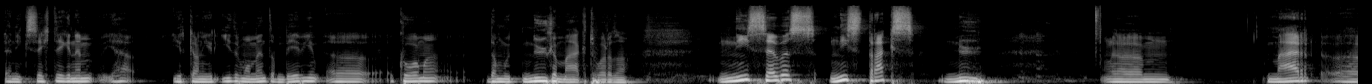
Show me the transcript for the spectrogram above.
en ik zeg tegen hem, ja, hier kan hier ieder moment een baby uh, komen. Dat moet nu gemaakt worden. Niet zelfs, niet straks, nu. Um, maar uh,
